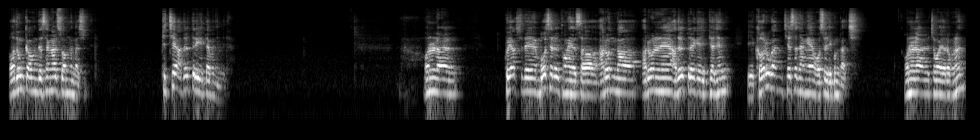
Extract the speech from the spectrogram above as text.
어둠 가운데 생할 수 없는 것입니다. 빛의 아들들이기 때문입니다. 오늘날 구약시대의 모세를 통해서 아론과 아론의 아들들에게 입혀진 이 거룩한 제사장의 옷을 입은 같이 오늘날 저와 여러분은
